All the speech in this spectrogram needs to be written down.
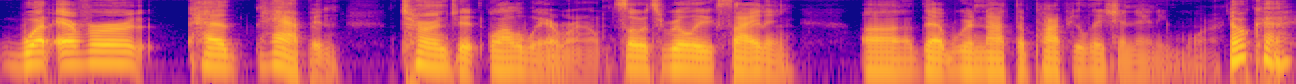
whatever had happened turned it all the way around. So it's really exciting, uh, that we're not the population anymore, okay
